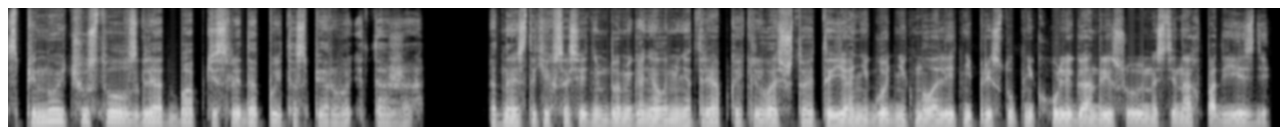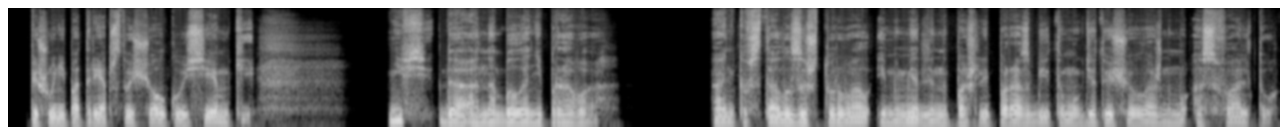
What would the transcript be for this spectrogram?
Спиной чувствовал взгляд бабки-следопыта с первого этажа. Одна из таких в соседнем доме гоняла меня тряпкой, клялась, что это я, негодник, малолетний преступник, хулиган, рисую на стенах в подъезде, пишу непотребство, щелкаю семки. Не всегда она была не права. Анька встала за штурвал, и мы медленно пошли по разбитому, где-то еще влажному асфальту.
